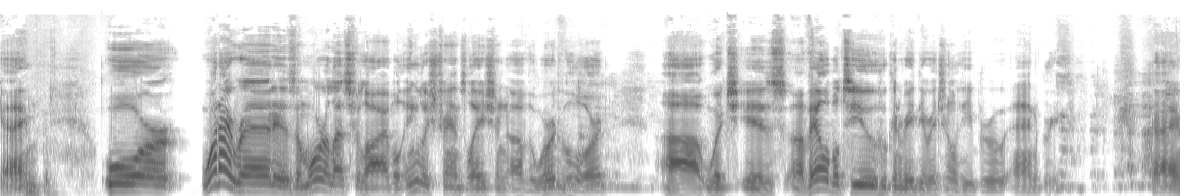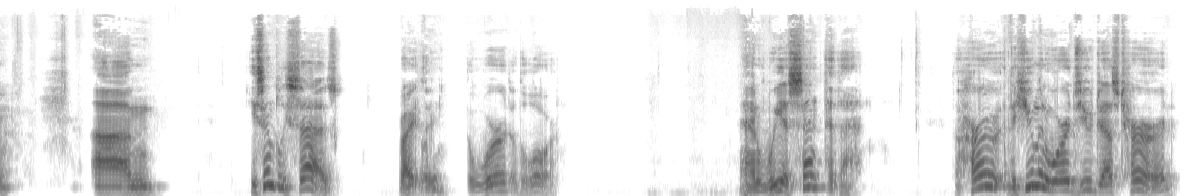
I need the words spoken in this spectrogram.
Okay? Or what I read is a more or less reliable English translation of the word of the Lord, uh, which is available to you who can read the original Hebrew and Greek. Okay? Um, he simply says, rightly, the word of the Lord. And we assent to that. The, her- the human words you just heard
